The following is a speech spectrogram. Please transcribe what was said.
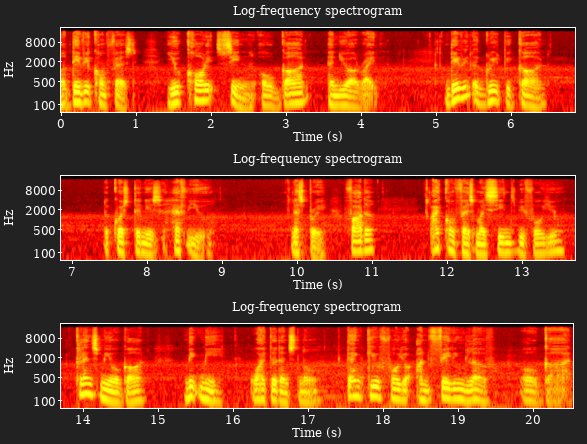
Now, David confessed, You call it sin, O God, and you are right. David agreed with God the question is, have you? Let's pray. Father, I confess my sins before you. Cleanse me, O God. Make me whiter than snow. Thank you for your unfailing love, O God.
